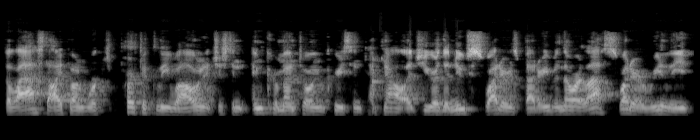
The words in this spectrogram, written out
the last iPhone worked perfectly well and it's just an incremental increase in technology, or the new sweater is better, even though our last sweater really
